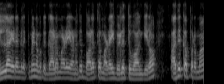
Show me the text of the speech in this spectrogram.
எல்லா இடங்களுக்குமே நமக்கு கனமழையானது பலத்த மழை வெளுத்து வாங்கிரும் அதுக்கப்புறமா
